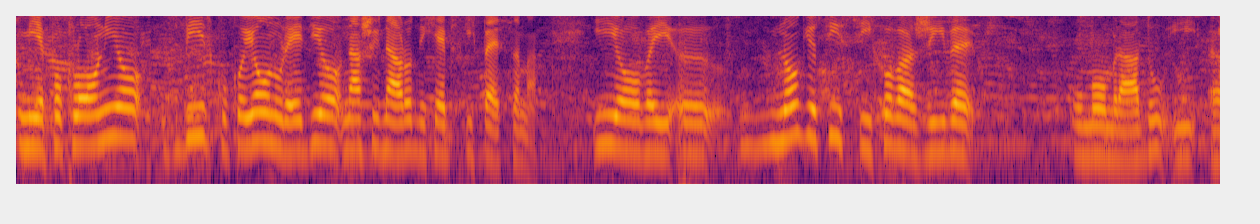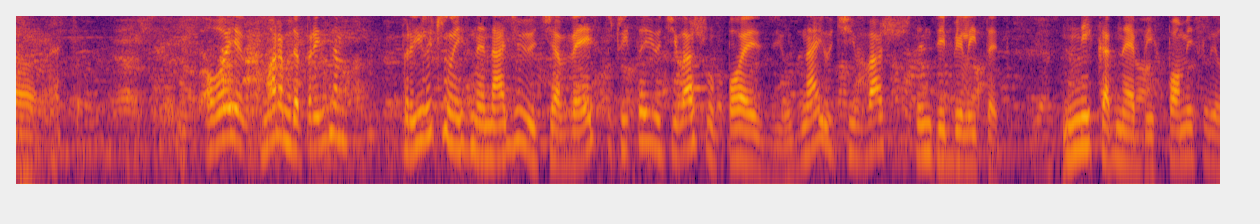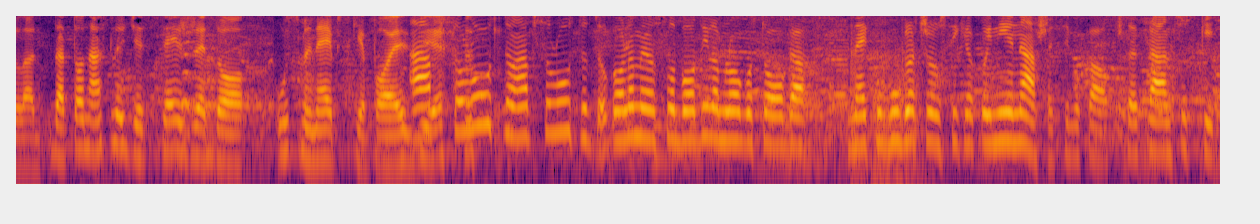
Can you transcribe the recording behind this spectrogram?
mi je poklonio zbirku koju on uredio naših narodnih epskih pesama. I ovaj, e, mnogi od tih stihova žive u mom radu i e, eto. Ovo je, moram da priznam, prilično iznenađujuća vest čitajući vašu poeziju, znajući vaš senzibilitet. Nikad ne bih pomislila da to nasleđe seže do usmene epske poezije. Apsolutno, apsolutno. Ona me oslobodila mnogo toga nekog uglačanog stiha koji nije naš, recimo kao što je francuski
